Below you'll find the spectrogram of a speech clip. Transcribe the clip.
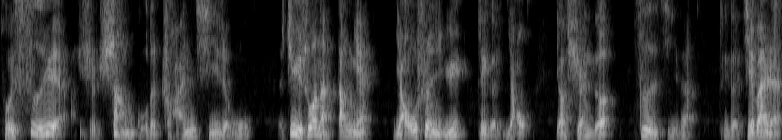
所谓四岳，是上古的传奇人物。据说呢，当年尧舜禹这个尧要选择自己的这个接班人，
